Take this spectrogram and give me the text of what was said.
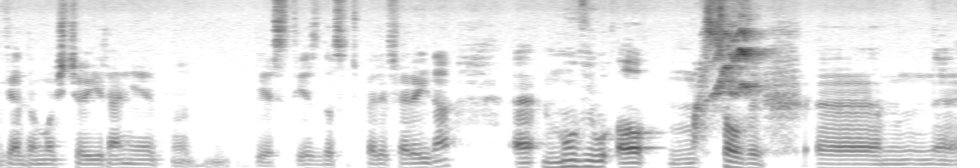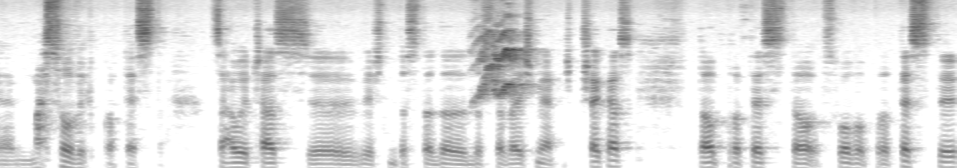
wiadomości o Iranie no, jest, jest dosyć peryferyjna, e, mówił o masowych, e, masowych protestach. Cały czas, jeśli dostawaliśmy jakiś przekaz, to protest, to słowo protesty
